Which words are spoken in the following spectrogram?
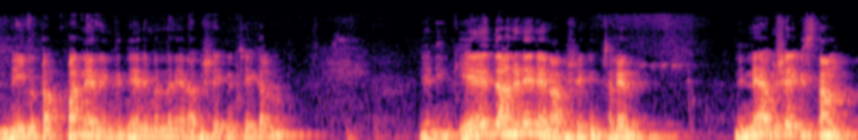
నీవు తప్ప నేను ఇంక దేని మీద నేను అభిషేకం చేయగలను? నేను ఇంకే దానిని నేను అభిషేకించలేను. నిన్నే అభిషేకిస్తాను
